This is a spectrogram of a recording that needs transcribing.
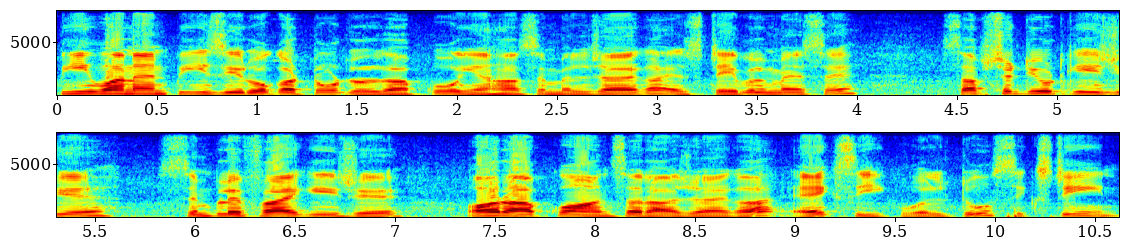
P one and P zero का टोटल आपको यहाँ से मिल जाएगा इस टेबल में से। सब्सटीट्यूट कीजिए सिंप्लीफाई कीजिए और आपको आंसर आ जाएगा x इक्वल टू सिक्सटीन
